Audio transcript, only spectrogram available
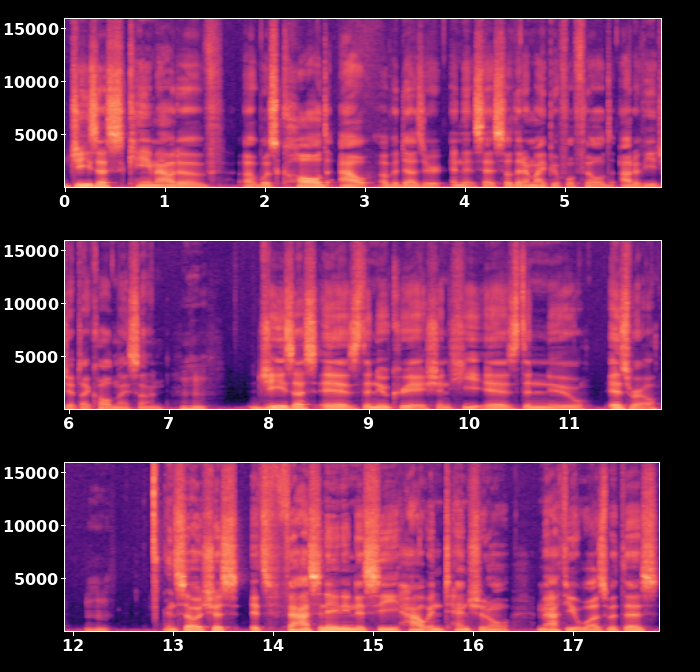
Jesus came out of, uh, was called out of a desert, and it says, so that it might be fulfilled. Out of Egypt, I called my son. Mm-hmm. Jesus is the new creation. He is the new Israel. Mm-hmm. And so it's just, it's fascinating to see how intentional Matthew was with this.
